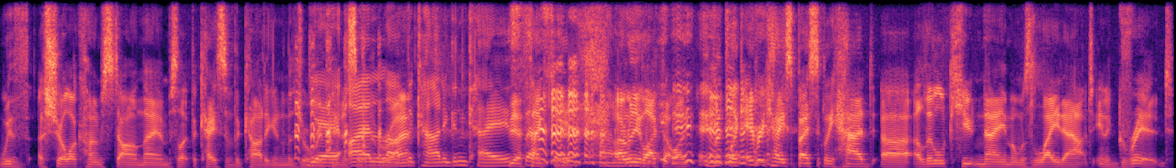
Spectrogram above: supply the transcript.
with a Sherlock Holmes style name, so like the case of the cardigan and the jewelry Yeah. I love right? the cardigan case. Yeah, thank you. so. I really like that one. But like every case basically had uh, a little cute name and was laid out in a grid,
